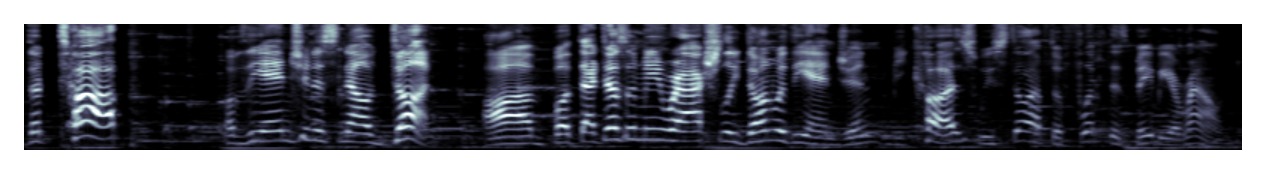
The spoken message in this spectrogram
The top of the engine is now done. Uh, but that doesn't mean we're actually done with the engine because we still have to flip this baby around.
